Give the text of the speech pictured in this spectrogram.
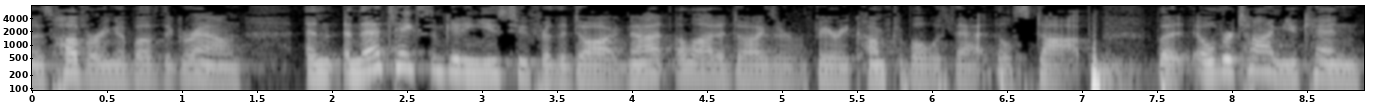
is hovering above the ground. And, and that takes some getting used to for the dog. Not a lot of dogs are very comfortable with that. They'll stop. But over time, you can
